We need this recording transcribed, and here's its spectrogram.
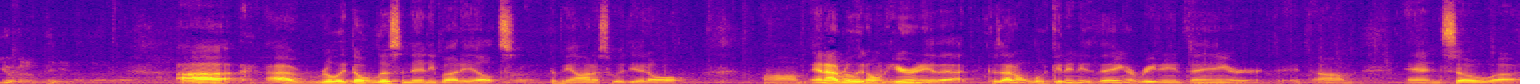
you have an opinion on that at all? I I really don't listen to anybody else, to be honest with you at all. Um, and I really don't hear any of that because I don't look at anything or read anything or, um, and so uh,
